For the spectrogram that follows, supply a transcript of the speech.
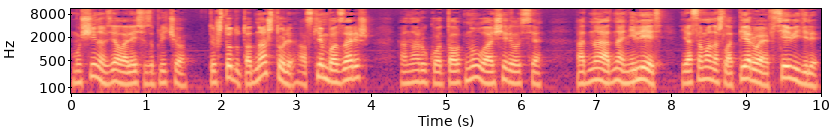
Мужчина взял Олесю за плечо. «Ты что, тут одна, что ли? А с кем базаришь?» Она руку оттолкнула, ощерилась вся. «Одна, одна, не лезь! Я сама нашла, первая, все видели!»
